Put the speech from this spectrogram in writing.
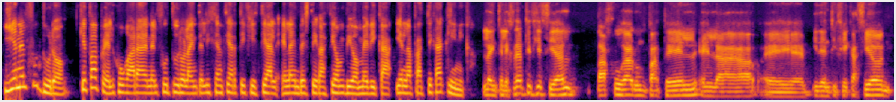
¿Y en el futuro? ¿Qué papel jugará en el futuro la inteligencia artificial en la investigación biomédica y en la práctica clínica? La inteligencia artificial va a jugar un papel en la eh, identificación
